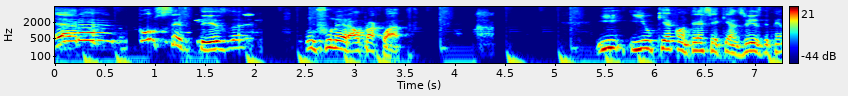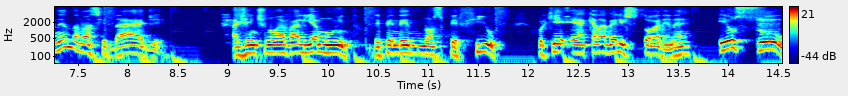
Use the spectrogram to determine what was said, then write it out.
era com certeza um funeral para quatro. E, e, o que acontece é que, às vezes, dependendo da nossa idade, a gente não avalia muito, dependendo do nosso perfil, porque é aquela velha história, né? Eu sou,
